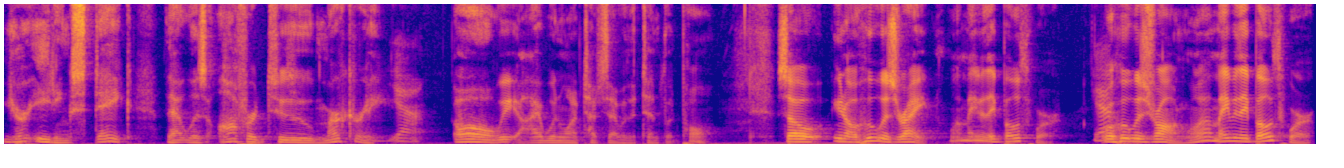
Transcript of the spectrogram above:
you're eating steak that was offered to Mercury. Yeah. Oh, we I wouldn't want to touch that with a ten foot pole. So you know, who was right? Well, maybe they both were. Yeah. Well, who was wrong? Well, maybe they both were,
